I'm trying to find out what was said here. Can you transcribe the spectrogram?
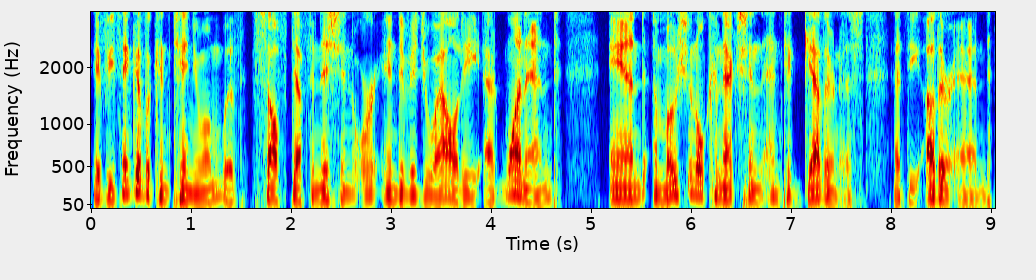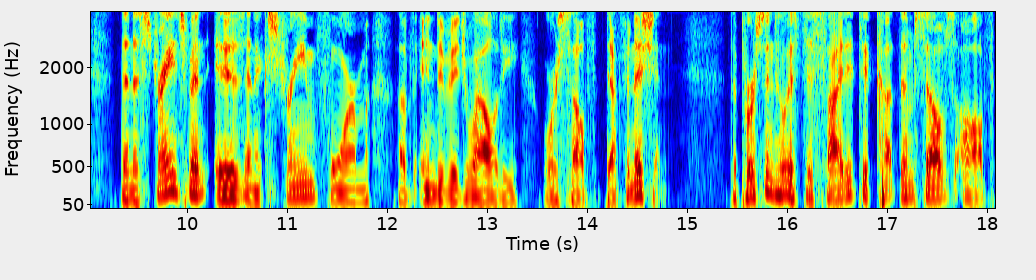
If you think of a continuum with self definition or individuality at one end and emotional connection and togetherness at the other end, then estrangement is an extreme form of individuality or self definition. The person who has decided to cut themselves off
